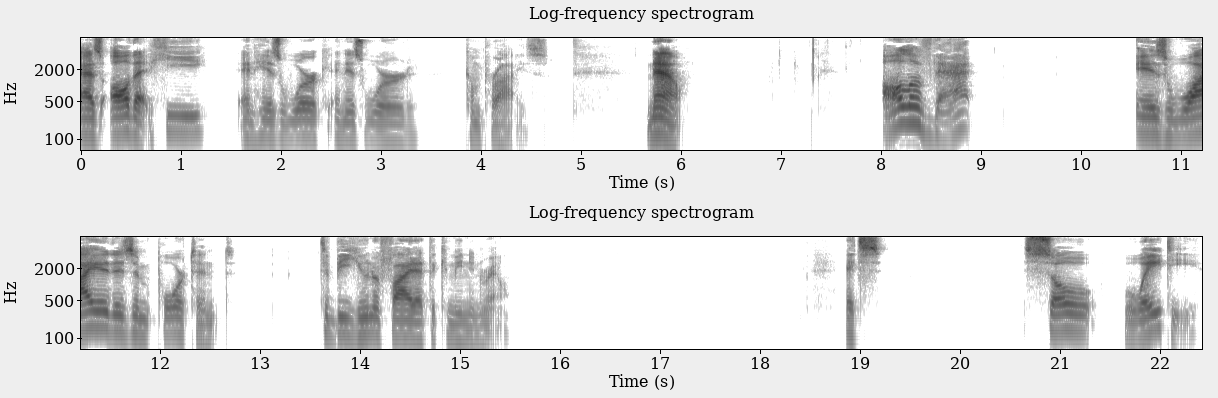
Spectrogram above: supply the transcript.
as all that he and his work and his word comprise. Now, all of that is why it is important to be unified at the communion rail. It's so weighty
